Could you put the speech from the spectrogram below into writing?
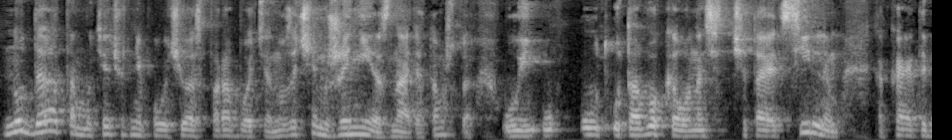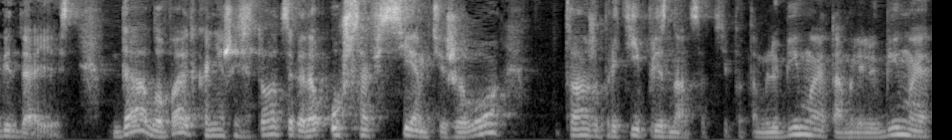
Ну да, там у тебя что-то не получилось по работе, но зачем жене знать о том, что у, у, у того, кого она считает сильным, какая-то беда есть? Да, бывают, конечно, ситуации, когда уж совсем тяжело, сразу прийти и признаться, типа там любимая там или любимая,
